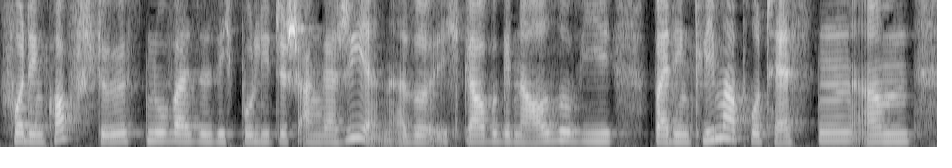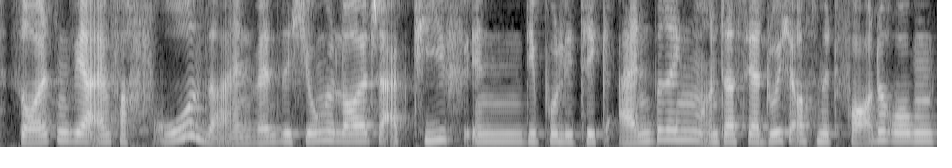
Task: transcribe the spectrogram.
vor den Kopf stößt, nur weil sie sich politisch engagieren. Also ich glaube, genauso wie bei den Klimaprotesten ähm, sollten wir einfach froh sein, wenn sich junge Leute aktiv in die Politik einbringen und das ja durchaus mit Forderungen,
